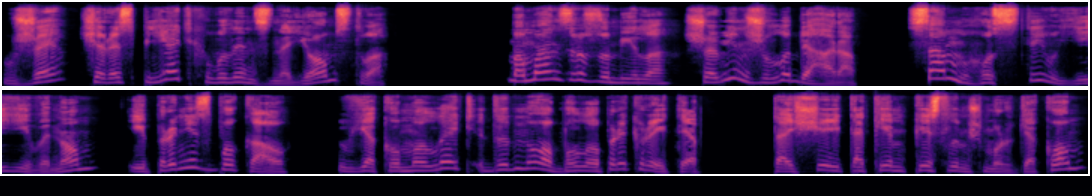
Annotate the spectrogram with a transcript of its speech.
Вже через п'ять хвилин знайомства маман зрозуміла, що він жлобяра, сам гостив її вином і приніс бокал, в якому ледь дно було прикрите, та ще й таким кислим шмурдяком,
